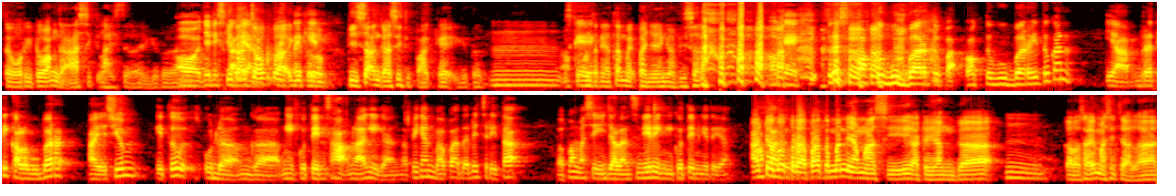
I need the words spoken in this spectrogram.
teori doang nggak asik lah istilahnya gitu kan. Oh, jadi kita coba gitu praktekin. loh, bisa nggak sih dipakai gitu. Hmm, oke. Meskipun ternyata banyak yang nggak bisa. Oke. Terus waktu bubar tuh Pak, waktu bubar itu kan ya berarti kalau bubar I assume itu udah nggak ngikutin saham lagi kan. Tapi kan Bapak tadi cerita Bapak masih jalan sendiri ngikutin gitu ya? Ada Apa beberapa teman yang masih, ada yang enggak. Hmm. Kalau saya masih jalan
